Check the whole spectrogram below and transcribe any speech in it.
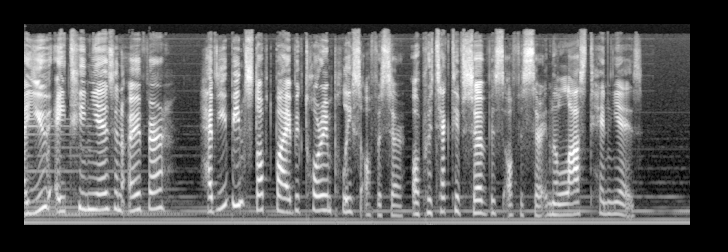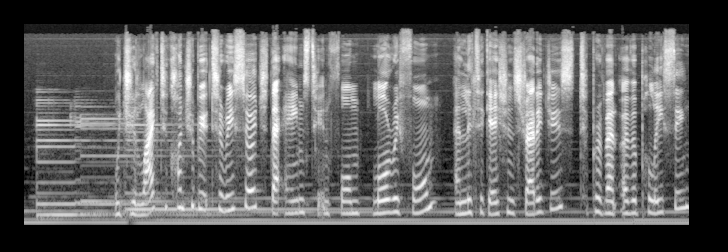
Are you 18 years and over? Have you been stopped by a Victorian police officer or protective service officer in the last 10 years? Would you like to contribute to research that aims to inform law reform and litigation strategies to prevent over policing?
